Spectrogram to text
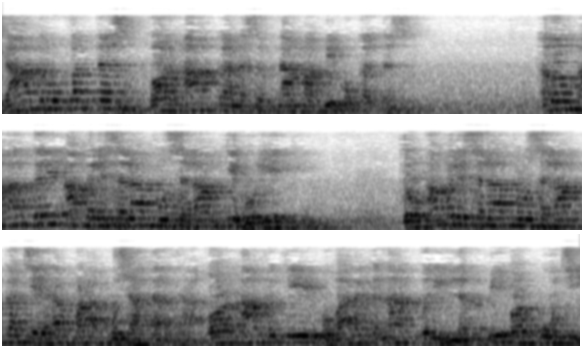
जात मुकद्दस और आपका नसबनामा भी मुकदस अब हम बात करें आप सलाम सलाम के होलिये की। तो आप सलाम का चेहरा बड़ा कुशाता था और आपके मुबारक नाक बड़ी लंबी और ऊँची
